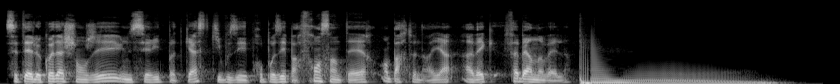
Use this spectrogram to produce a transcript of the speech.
C'était Le Code a changé, une série de podcasts qui vous est proposée par France Inter en partenariat avec Faber Novel.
